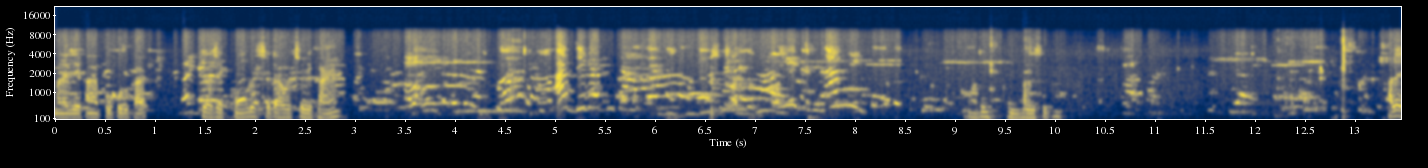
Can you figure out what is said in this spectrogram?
মানে যেখানে পুকুর ঘাট ঠিক আছে কুমড়ো সেটা হচ্ছে এখানে? আরে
